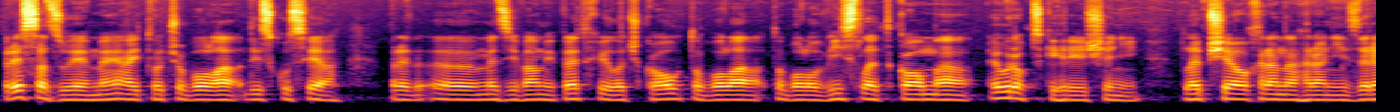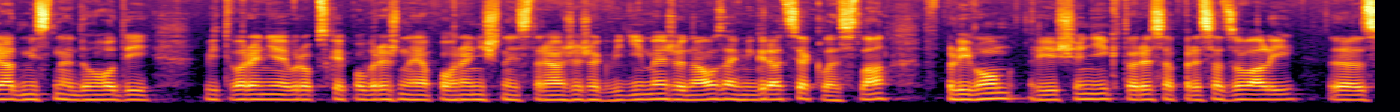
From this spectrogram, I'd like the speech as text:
presadzujeme, aj to, čo bola diskusia pred, e, medzi vami pred chvíľočkou, to, bola, to bolo výsledkom e, európskych riešení. Lepšia ochrana hraníc, readmisné dohody, vytvorenie Európskej pobrežnej a pohraničnej stráže. Však vidíme, že naozaj migrácia klesla vplyvom riešení, ktoré sa presadzovali e, z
